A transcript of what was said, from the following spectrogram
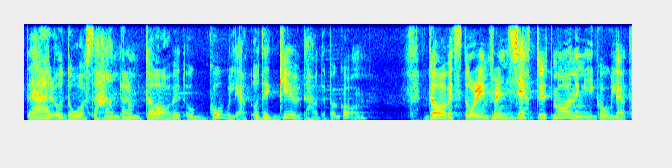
Där och då så handlar det om David och Goliat och det Gud hade på gång. David står inför en jätteutmaning i Goliat,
